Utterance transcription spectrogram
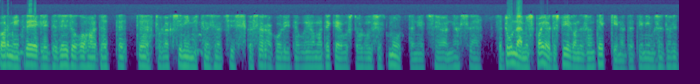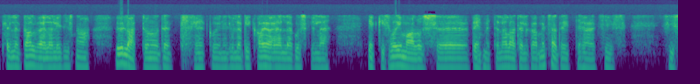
karmid reeglid ja seisukohad, et, et tuleks inimestel sealt siis kas ära kolida või oma tegevust oluliselt muuta, nii et see on jah, see see tunne, mis paljudes piirkondades on tekkinud, et inimesed olid sellel talvel, olid üsna üllatunud, et, et kui nüüd üle pika aja jälle kuskile tekkis võimalus äh, pehmetel aladel ka metsatöid teha, et siis siis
